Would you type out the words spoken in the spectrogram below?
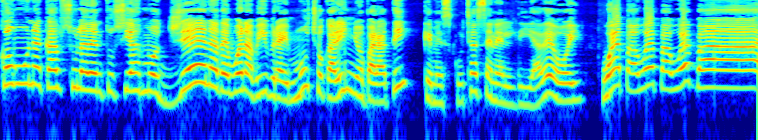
con una cápsula de entusiasmo llena de buena vibra y mucho cariño para ti que me escuchas en el día de hoy. ¡Huepa, huepa, huepa!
